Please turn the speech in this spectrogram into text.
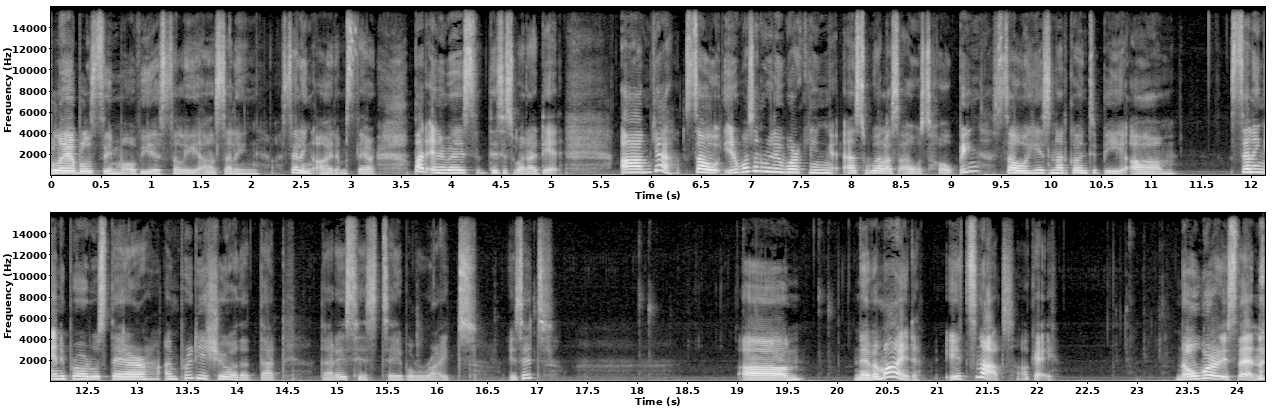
playable sim obviously uh, selling selling items there. But anyways, this is what I did. Um, yeah, so it wasn't really working as well as I was hoping. So he's not going to be um, selling any produce there. I'm pretty sure that that, that is his table, right? Is it? Um, never mind. It's not. Okay. No worries then.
